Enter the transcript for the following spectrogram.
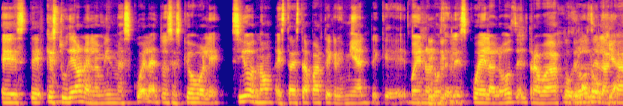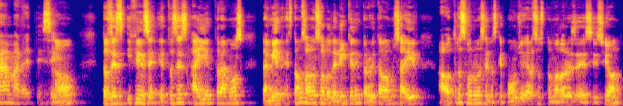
este, que estudiaron en la misma escuela, entonces, ¿qué obole? ¿Sí o no? Está esta parte gremial de que, bueno, los de la escuela, los del trabajo, los de la, cámara, etc. ¿No? Entonces, y fíjense, entonces ahí entramos también, estamos hablando solo de LinkedIn, pero ahorita vamos a ir a otras formas en las que podemos llegar a esos tomadores de decisión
